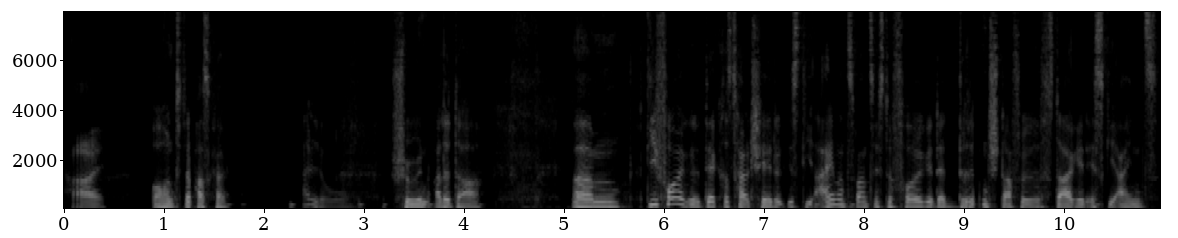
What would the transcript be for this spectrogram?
Hi. Und der Pascal. Hallo. Schön, alle da. Ähm, die Folge Der Kristallschädel ist die 21. Folge der dritten Staffel Stargate SG1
